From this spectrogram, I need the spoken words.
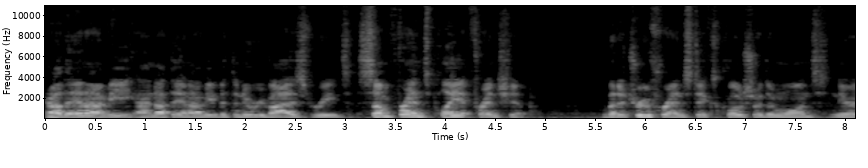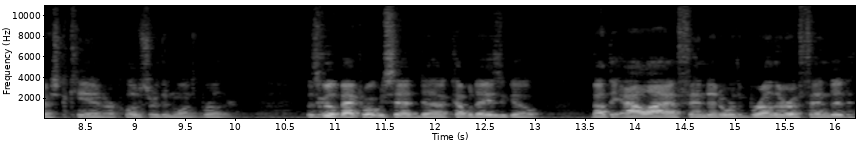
how the NIV, uh, not the NIV, but the New Revised reads Some friends play at friendship, but a true friend sticks closer than one's nearest kin or closer than one's brother. This goes back to what we said uh, a couple days ago about the ally offended or the brother offended,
